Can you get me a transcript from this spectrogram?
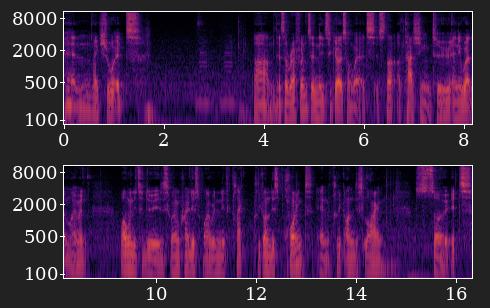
and make sure it's um, there's a reference it needs to go somewhere it's it's not attaching to anywhere at the moment what we need to do is when we create this point we need to click click on this point and click on this line. So it's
